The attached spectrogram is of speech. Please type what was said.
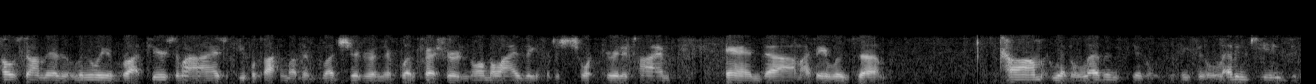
posts on there that literally have brought tears to my eyes. People talking about their blood sugar and their blood pressure normalizing in such a short period of time. And um, I think it was um, Tom who had 11, he I think he had 11 kids and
